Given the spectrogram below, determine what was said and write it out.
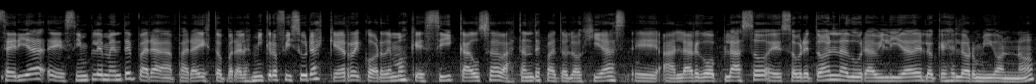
sería simplemente para, para esto, para las microfisuras que recordemos que sí causa bastantes patologías eh, a largo plazo, eh, sobre todo en la durabilidad de lo que es el hormigón, ¿no?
